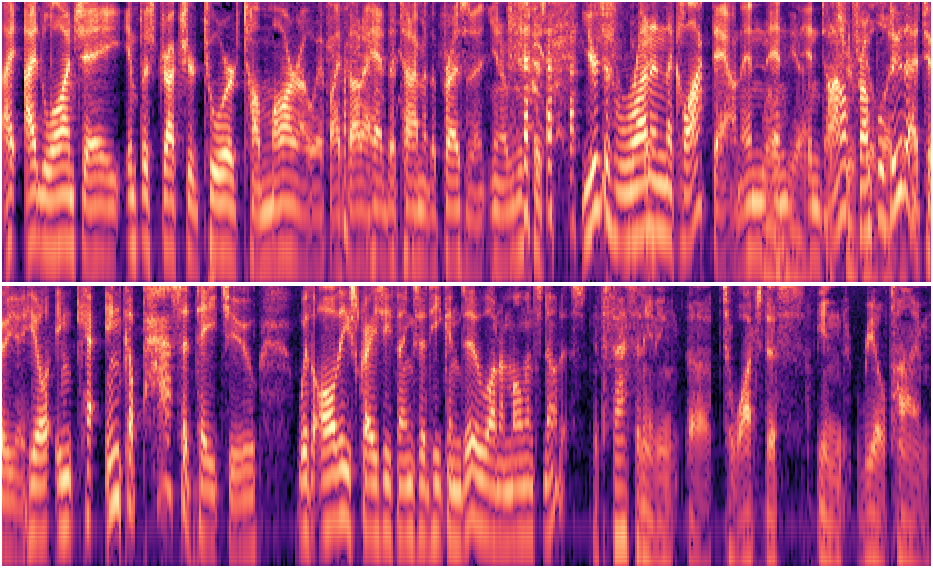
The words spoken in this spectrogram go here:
I I'd launch a infrastructure tour tomorrow if I thought I had the time of the president. You know, just because you're just running the clock down, and and, and Donald sure Trump will like do that to you. He'll inca- incapacitate you with all these crazy things that he can do on a moment's notice. It's fascinating uh, to watch this in real time.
